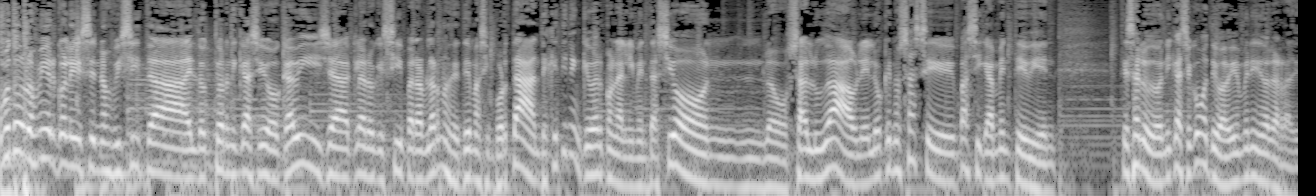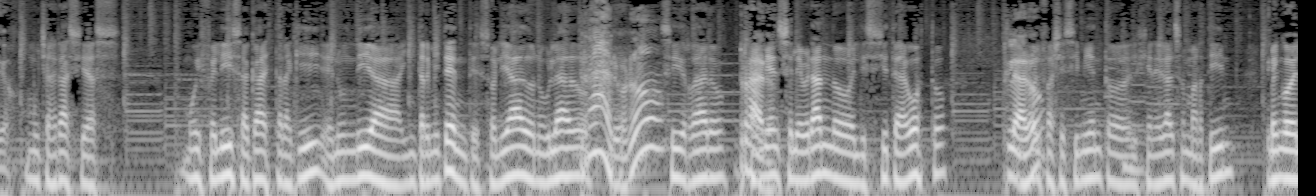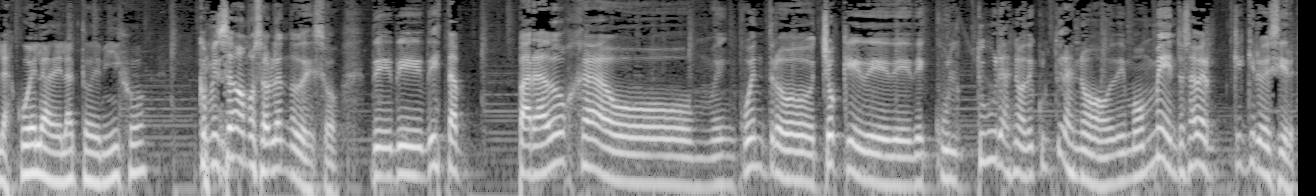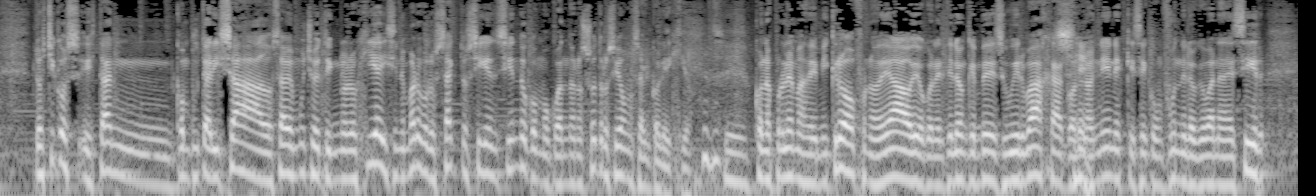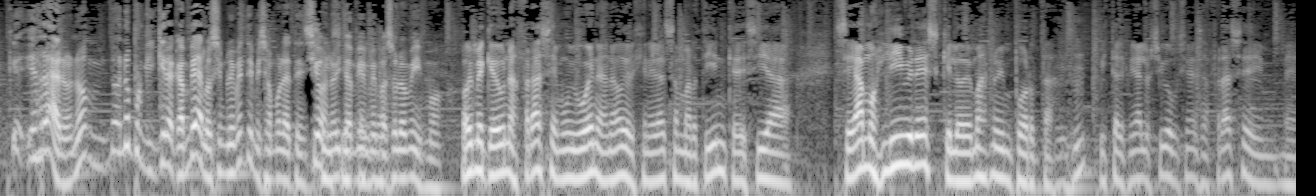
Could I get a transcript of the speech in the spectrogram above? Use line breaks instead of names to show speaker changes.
Como todos los miércoles nos visita el doctor Nicasio Cavilla, claro que sí, para hablarnos de temas importantes que tienen que ver con la alimentación, lo saludable, lo que nos hace básicamente bien. Te saludo, Nicasio, ¿cómo te va? Bienvenido a la radio.
Muchas gracias. Muy feliz acá de estar aquí en un día intermitente, soleado, nublado.
Raro, ¿no?
Sí, raro.
Raro.
También celebrando el 17 de agosto,
Claro.
el fallecimiento del general San Martín. Vengo de la escuela, del acto de mi hijo.
Comenzábamos hablando de eso, de, de, de esta paradoja o encuentro, choque de, de- de culturas, no, de culturas no, de momentos. A ver, ¿qué quiero decir? Los chicos están computarizados, saben mucho de tecnología y sin embargo los actos siguen siendo como cuando nosotros íbamos al colegio.
Sí.
Con los problemas de micrófono, de audio, con el telón que en vez de subir baja, con
Sí.
los nenes que se confunde lo que van a decir. Que es raro, ¿no? ¿no? No porque quiera cambiarlo, simplemente me llamó la atención.
Sí,
Hoy también me pasó lo mismo.
Hoy me quedó una frase muy buena ¿no? del general San Martín que decía, seamos libres, que lo demás no importa. Viste, al final los chicos pusieron esa frase y me,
